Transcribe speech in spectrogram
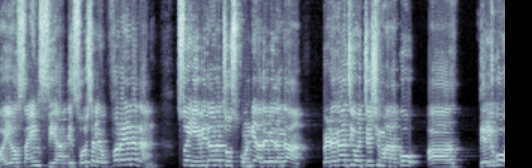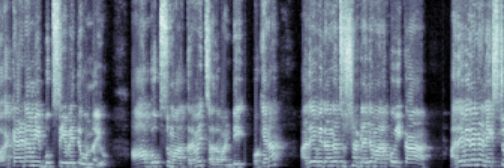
బయోసైన్స్ సిఆర్టీ సోషల్ ఎవరైనా కానీ సో ఈ విధంగా చూసుకోండి. అదే విధంగా పెడగాజీ వచ్చేసి మనకు తెలుగు అకాడమీ బుక్స్ ఏవైతే ఉన్నాయో ఆ బుక్స్ మాత్రమే చదవండి. ఓకేనా? అదే విధంగా చూసినట్లయితే మనకు ఇక అదే విధంగా నెక్స్ట్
